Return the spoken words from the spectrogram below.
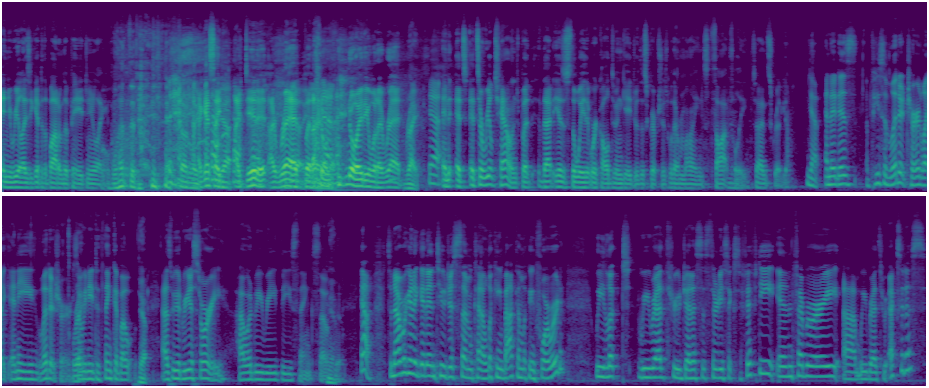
and you realize you get to the bottom of the page and you're like, "What did I?" Yeah, totally. I guess I, yeah. I did it. I read, yeah, but I don't have no idea what I read. Right. Yeah. And it's it's a real challenge, but that is the way that we're called to engage with the scriptures with our minds thoughtfully. So it's really good. Yeah, and it is a piece of literature like any literature. Right. So we need to think about yeah. as we would read a story, how would we read these things? So yeah. So now we're going to get into just some kind of looking back and looking forward. We looked, we read through Genesis 36 to 50 in February. Um, we read through Exodus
